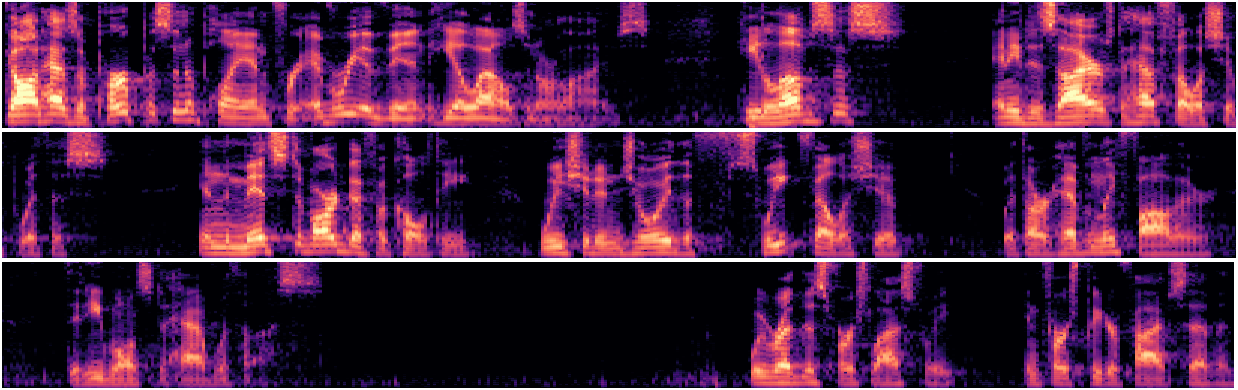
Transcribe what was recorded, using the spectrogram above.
God has a purpose and a plan for every event He allows in our lives. He loves us and He desires to have fellowship with us. In the midst of our difficulty, we should enjoy the sweet fellowship with our Heavenly Father that He wants to have with us. We read this verse last week in 1 Peter 5 7.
